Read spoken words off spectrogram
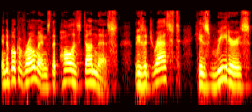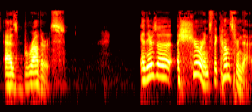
in the book of Romans that Paul has done this, that he's addressed his readers as brothers. And there's a assurance that comes from that.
